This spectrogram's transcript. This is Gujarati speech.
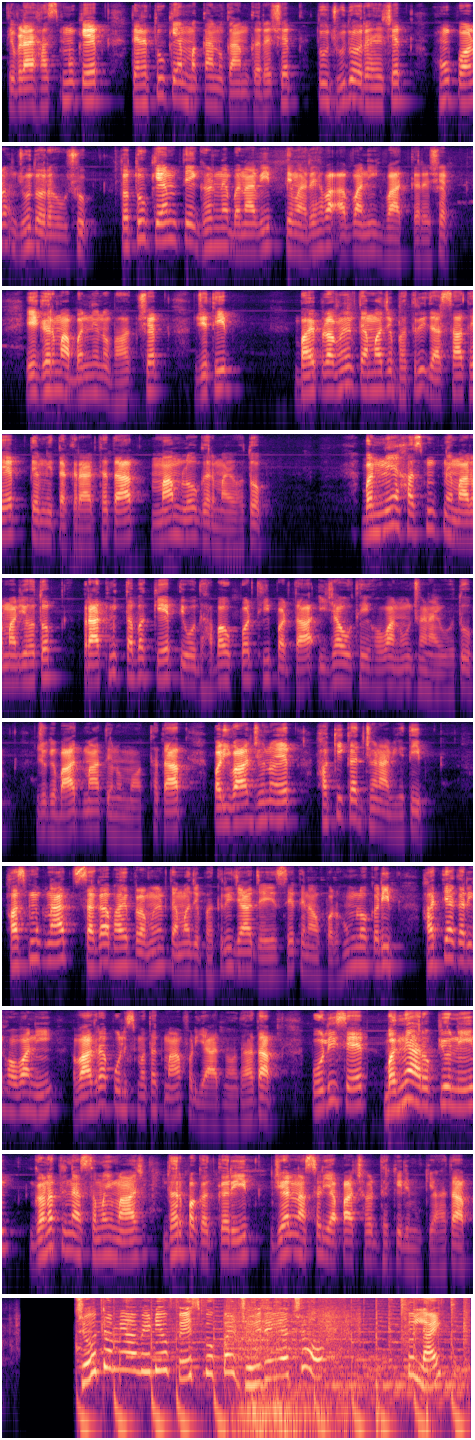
તેવડાએ હસમુખે તેને તું કેમ મકાનનું કામ કરે છે? તું જુદો રહે છે? હું પણ જુદો રહું છું. તો તું કેમ તે ઘરને બનાવી, તેમાં રહેવા આવવાની વાત કરે છે? એ ઘરમાં બંનેનો ભાગ છે. જેથી ભાઈ પ્રવીણ તેમજ ભત્રીજા સાથે તેમની તકરાર થતા મામલો ગરમાયો હતો. બંને હસમુખને માર માર્યો હતો. પ્રાથમિક તબક્કે તેઓ ધાબા ઉપરથી પડતા ઈજાઓ થઈ હોવાનું જણાયું હતું. જોકે બાદમાં તેનું મોત થતા પરિવારજનોએ હકીકત જણાવી હતી. હસમુખના સગા પ્રવીણ તેમજ ભત્રીજા જયેશે તેના ઉપર હુમલો કરી હત્યા કરી હોવાની વાગરા પોલીસ મથકમાં ફરિયાદ નોંધાતા પોલીસે બંને આરોપીઓની ગણતરીના સમયમાં જ ધરપકડ કરી જેલના સળિયા પાછળ ધકેલી મૂક્યા હતા. જો તમે આ વીડિયો ફેસબુક પર જોઈ રહ્યા છો, તો લાઈક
